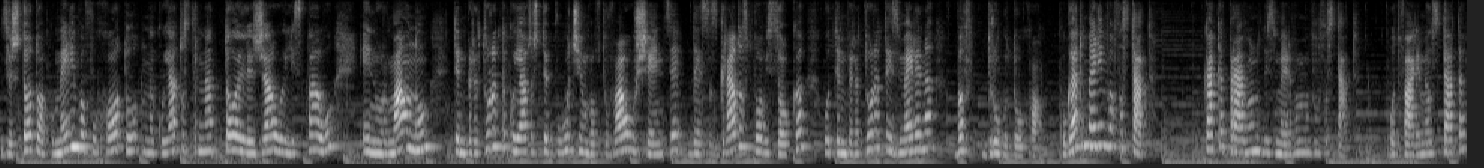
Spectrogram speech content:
Защото ако мерим в ухото, на която страна то е лежало или спало, е нормално температурата, която ще получим в това ушенце, да е с градус по-висока от температурата измерена в другото ухо. Когато мерим в устата, как е правилно да измерваме в устата? Отваряме устата,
